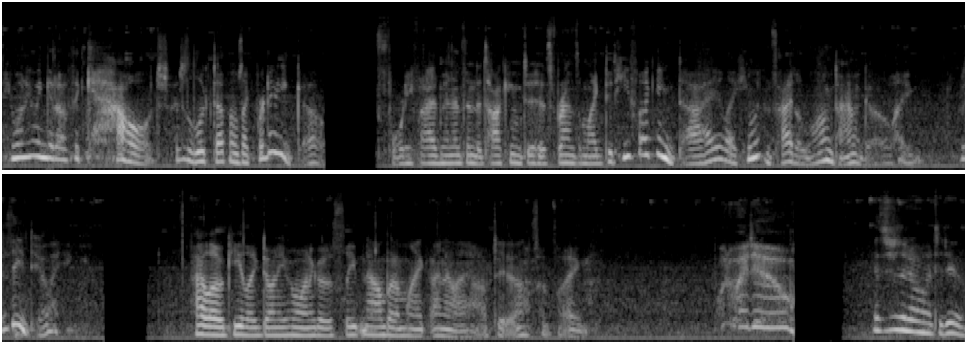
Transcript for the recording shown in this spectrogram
He won't even get off the couch. I just looked up and was like, where did he go? 45 minutes into talking to his friends, I'm like, did he fucking die? Like, he went inside a long time ago. Like, what is he doing? I low key, like, don't even want to go to sleep now, but I'm like, I know I have to. So it's like, what do I do? I just don't know what to do.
